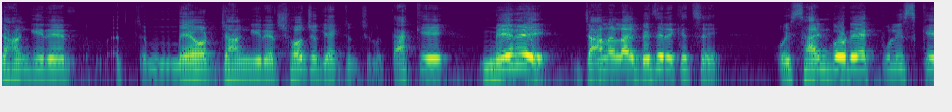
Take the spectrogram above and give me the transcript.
জাহাঙ্গীরের মেয়র জাহাঙ্গীরের সহযোগী একজন ছিল। তাকে মেরে জানালায় বেঁধে রেখেছে। ওই সাইনবোর্ডে এক পুলিশকে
